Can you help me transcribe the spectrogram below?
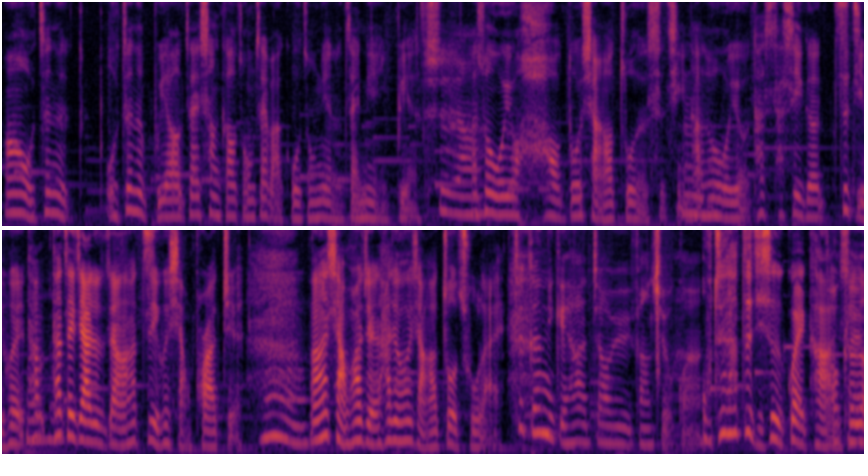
啊，我真的，我真的不要再上高中，再把国中念了再念一遍。是啊。他说我有好多想要做的事情。嗯、他说我有，他他是一个自己会，他他在家就是这样，他自己会想 project。嗯。然后他想 project，他就会想要做出来。这跟你给他的教育方式有关？我觉得他自己是个怪咖。OK。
